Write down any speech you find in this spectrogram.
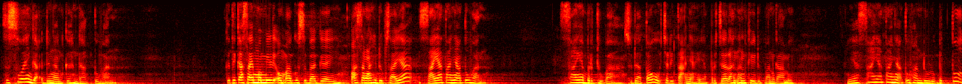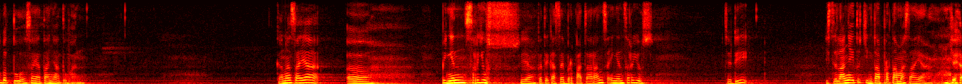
Sesuai nggak dengan kehendak Tuhan? Ketika saya memilih Om Agus sebagai pasangan hidup saya, saya tanya Tuhan. Saya berdoa, sudah tahu ceritanya ya, perjalanan kehidupan kami. Ya, saya tanya Tuhan dulu, betul-betul saya tanya Tuhan. Karena saya uh, ingin serius ya ketika saya berpacaran saya ingin serius Jadi istilahnya itu cinta pertama saya ya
